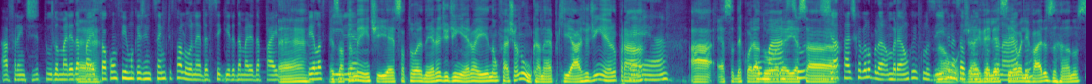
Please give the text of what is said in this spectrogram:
a frente de tudo. A Maria da É. Paz só confirma o que a gente sempre falou, né? Da cegueira da Maria da Paz É, pela filha. exatamente. E essa torneira de dinheiro aí não fecha nunca, né? Porque haja dinheiro pra É. a, essa O decoradora Márcio e essa. já tá de cabelo branco, inclusive, Não, nessa altura já envelheceu ali vários anos.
